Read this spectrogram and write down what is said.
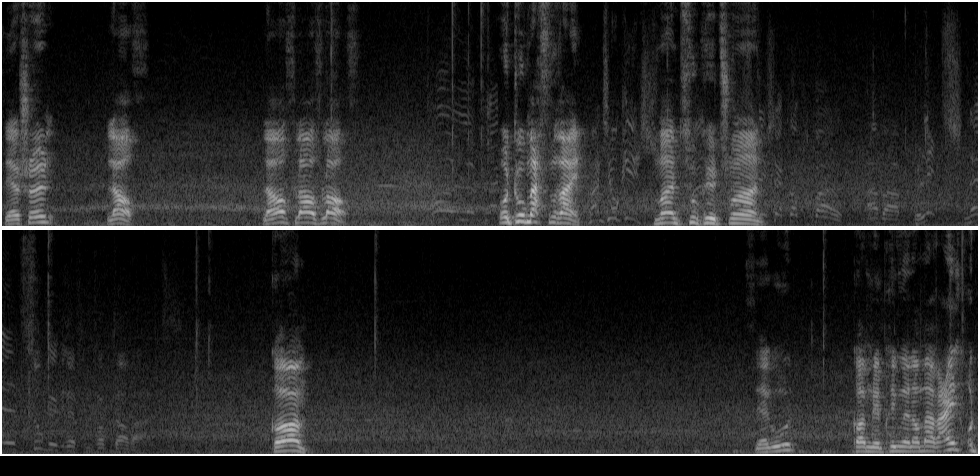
sehr schön. Lauf. Lauf, lauf, lauf. Und du machst ihn rein. Mann. Vom Torwart. Komm. Sehr gut. Komm, den bringen wir nochmal rein. Und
